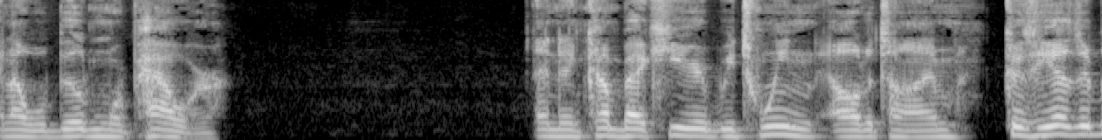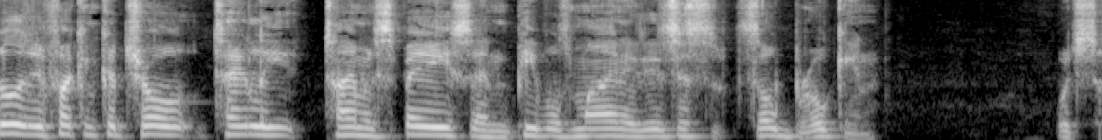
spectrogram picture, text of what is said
and I will build more power. And then come back here between all the time because he has the ability to fucking control totally time and space and people's mind. It's just so broken. which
